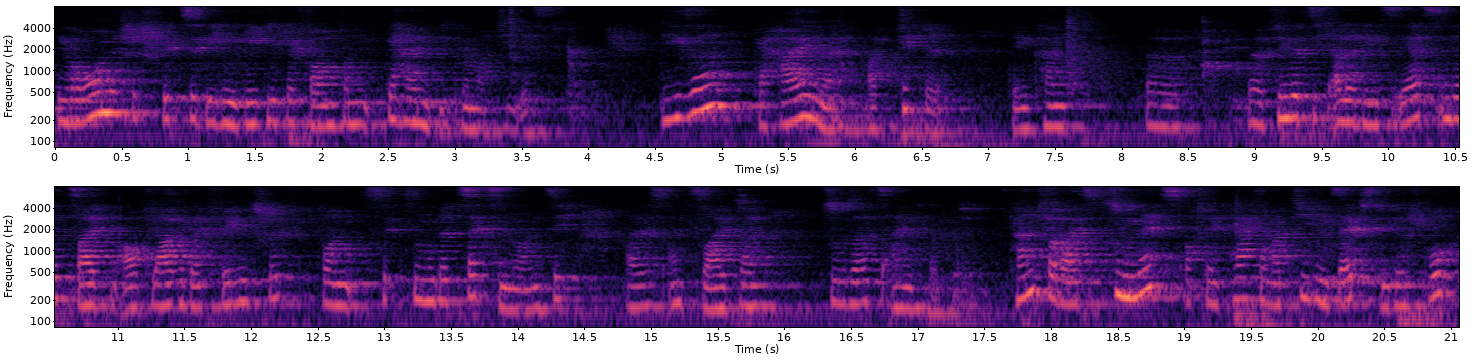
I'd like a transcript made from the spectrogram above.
ironische Spitze gegen jegliche Form von Geheimdiplomatie ist. Dieser geheime Artikel, den Kant äh, findet sich allerdings erst in der zweiten Auflage der Friedensschrift von 1796 als ein zweiter Zusatz eintritt. Kant verweist zunächst auf den performativen Selbstwiderspruch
